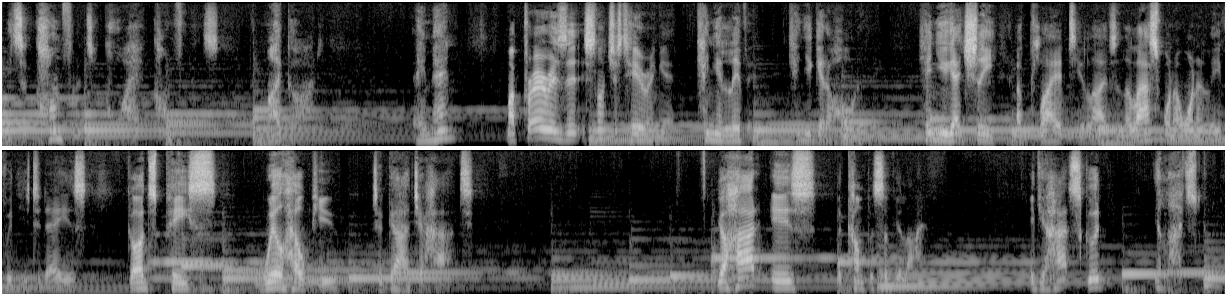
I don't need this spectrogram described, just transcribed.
It's a confidence, a quiet confidence my God Amen. My prayer is it's not just hearing it. Can you live it? Can you get a hold of it? Can you actually apply it to your lives? And the last one I want to leave with you today is God's peace will help you to guard your heart. Your heart is the compass of your life. If your heart's good, your life's going to be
